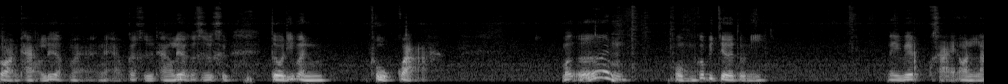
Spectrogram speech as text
กรณ์ทางเลือกมานะครับ ก็คือทางเลือกก็คือคือตัวที่มันถูกกว่าบังเอิญผมก็ไปเจอตัวนี้ ในเว็บขายออนไล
